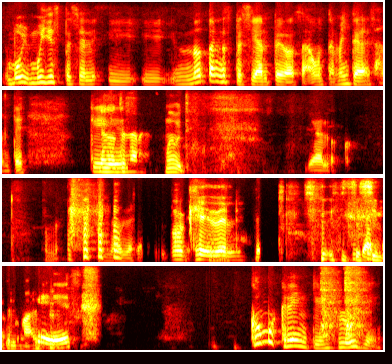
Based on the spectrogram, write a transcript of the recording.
muy, muy especial y, y no tan especial, pero o sea, un tema interesante. Que Ya no te es... largues, muévete. Ya, loco. No. Ok, dale. Se Ya, siente mal. es, ¿Cómo creen que influyen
